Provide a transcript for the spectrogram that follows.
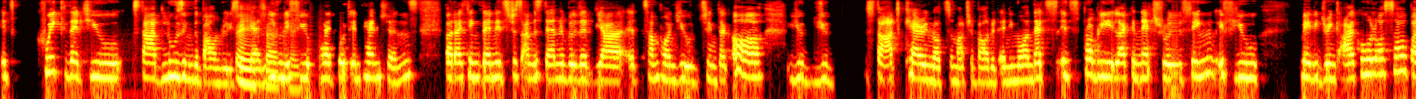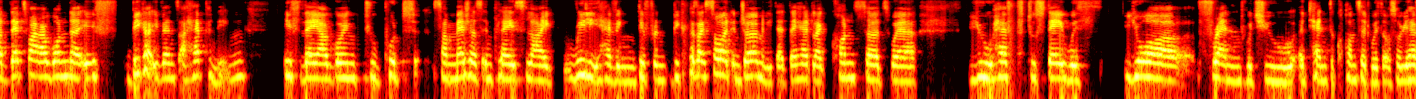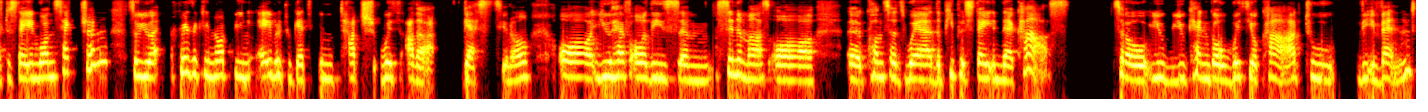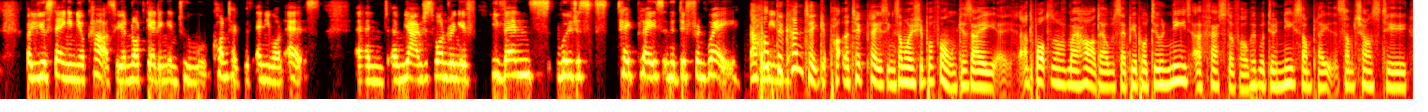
it's quick that you start losing the boundaries again even if you had good intentions. But I think then it's just understandable that yeah at some point you think like oh you you start caring not so much about it anymore. And that's it's probably like a natural thing if you maybe drink alcohol or so. But that's why i wonder if bigger events are happening if they are going to put some measures in place like really having different because i saw it in germany that they had like concerts where you have to stay with your friend which you attend the concert with or so you have to stay in one section so you are physically not being able to get in touch with other guests you know? Or you have all these um, cinemas or uh, concerts where the people stay in their cars. So you you can go with your car to the event but you're staying in your car so you're not getting into contact with anyone else and um, yeah i'm just wondering if events will just take place in a different way I hope mean- they can take uh, take place in some way, shape, or form. Because I, at the bottom of my heart, I would say people do need a festival. People do need some place, some chance to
